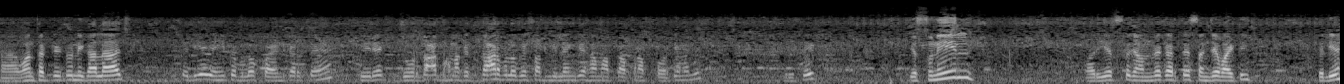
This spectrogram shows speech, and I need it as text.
हाँ वन थर्टी टू निकाला आज। चलिए यहीं पे ब्लॉग पॉइंट करते हैं। फिर एक जोरदार धमाकेदार ब्लॉग के साथ मिलेंगे हम आपका अपना फोर के मलिक ऋतिक ये सुनील। और ये इसको जानवे करते हैं संजय वाइटी चलिए।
